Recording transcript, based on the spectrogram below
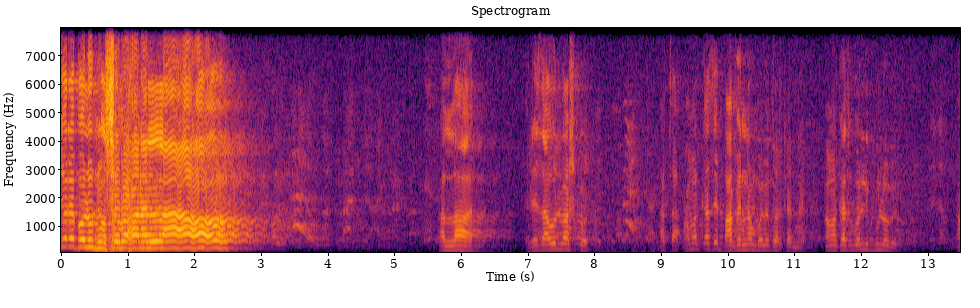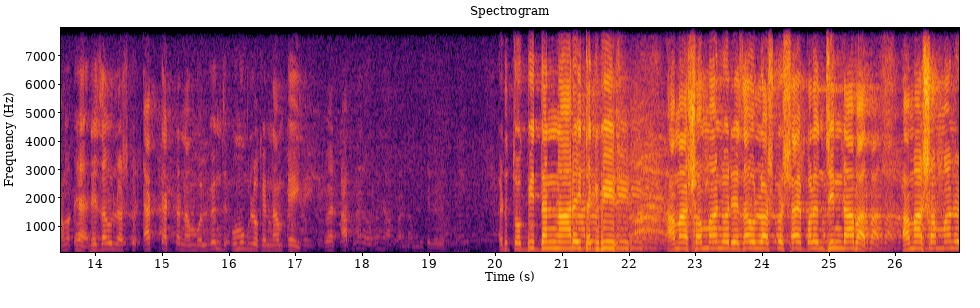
জোরে বলুন, সুবহানাল্লাহ। আল্লাহ, রেজাউল লস্কর। আচ্ছা আমার কাছে বাপের নাম বলে দরকার নেই। আমার কাছে বললি গুলোবে আমার হ্যাঁ রেজাউল লস্কর, একটা একটা নাম বলবেন যে অমুক লোকের নাম, এই, এবার আপনারা ওখানে আপনার নাম লিখে নেবেন। একটু তকবির দেন না আর এই তকবির। আমার সম্মানীয় রেজাউল লস্কর সাহেব বলেন জিন্দাবাদ। আমার সম্মানীয়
